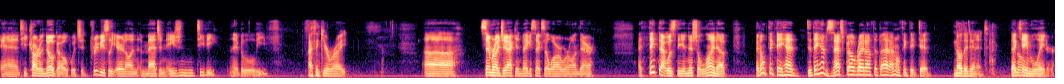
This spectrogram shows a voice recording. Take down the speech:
and Hikaru no Go, which had previously aired on ImaginAsian TV, I believe. I think you're right. Uh, Samurai Jack and Megas XLR were on there. I think that was the initial lineup. I don't think they had. Did they have Zatch Bell right off the bat? I don't think they did. No, they didn't. That No. came later.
